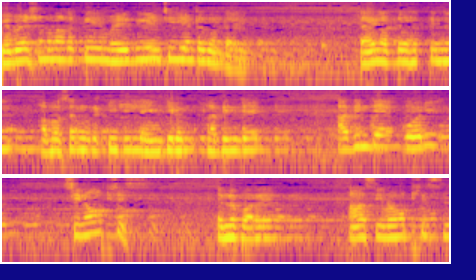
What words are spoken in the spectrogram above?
ഗവേഷണം നടത്തുകയും എഴുതുകയും ചെയ്യേണ്ടതുണ്ടായി. അതിന് അദ്ദേഹത്തിന് അവസരം കിട്ടിയിട്ടില്ല എങ്കിലും അതിന്റെ അതിന്റെ ഒരു സിനോപ്സിസ് എന്ന് പറയാം. ആ സിനോപ്സിസ്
